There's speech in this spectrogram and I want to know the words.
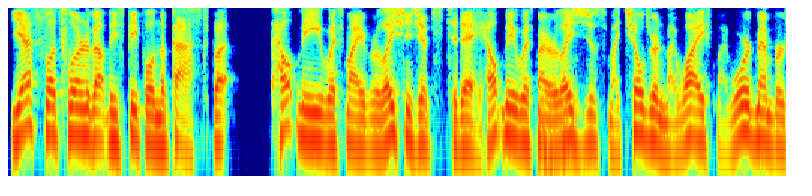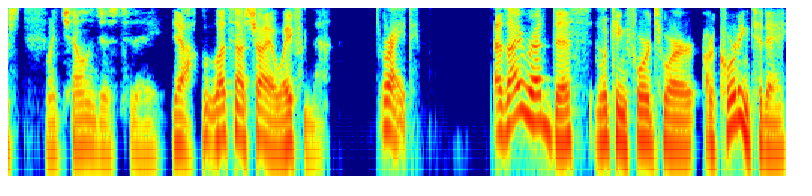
Yes, let's learn about these people in the past, but help me with my relationships today. Help me with my mm-hmm. relationships with my children, my wife, my ward members. My challenges today. Yeah. Let's not shy away from that. Right. As I read this, looking forward to our, our recording today,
